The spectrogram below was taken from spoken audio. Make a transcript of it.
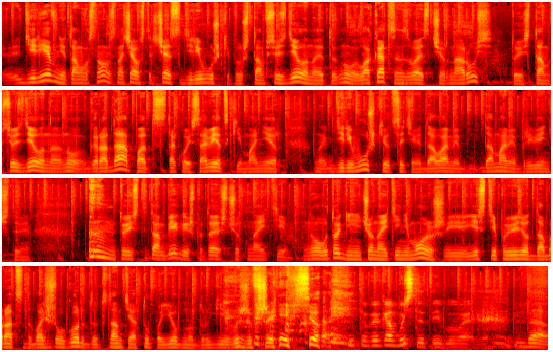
э, деревни, там в основном сначала встречаются деревушки, потому что там все сделано, это, ну, локация называется Чернорусь, то есть там все сделано, ну, города под такой советский манер, деревушки вот с этими домами, домами бревенчатыми. То есть ты там бегаешь, пытаешься что-то найти. Но в итоге ничего найти не можешь. И если тебе повезет добраться до большого города, то там тебя тупо ебнут другие выжившие, и все. Ну, как обычно это и бывает. да. Да.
